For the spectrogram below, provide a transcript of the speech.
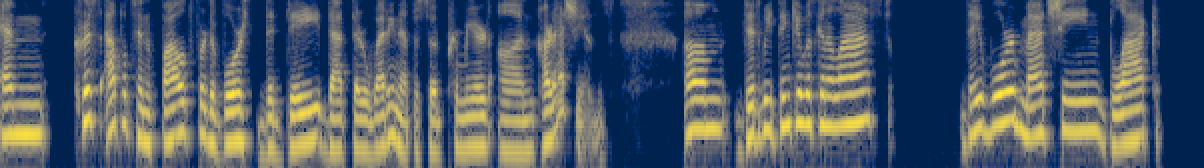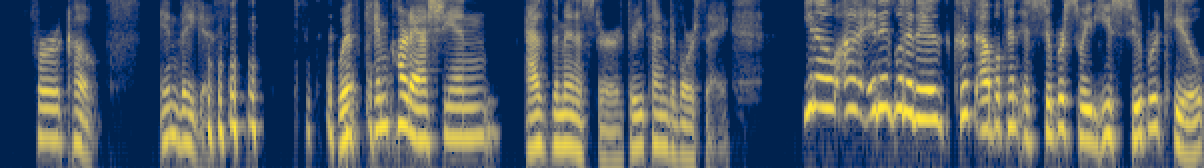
And Chris Appleton filed for divorce the day that their wedding episode premiered on Kardashians. Um, did we think it was gonna last? They wore matching black fur coats in Vegas with Kim Kardashian as the minister, three-time divorcee. You know, uh, it is what it is. Chris Appleton is super sweet. He's super cute.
